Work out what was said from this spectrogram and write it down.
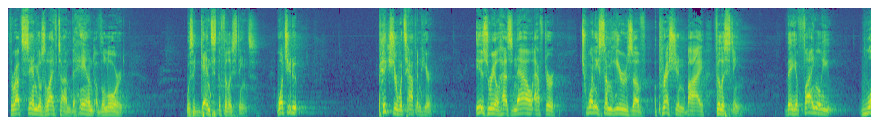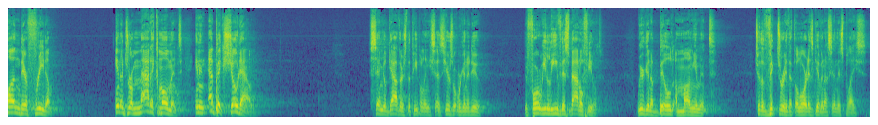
Throughout Samuel's lifetime, the hand of the Lord was against the Philistines. I want you to picture what's happened here. Israel has now, after 20 some years of oppression by Philistine, they have finally won their freedom in a dramatic moment, in an epic showdown. Samuel gathers the people and he says, Here's what we're gonna do. Before we leave this battlefield, we're gonna build a monument to the victory that the Lord has given us in this place.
